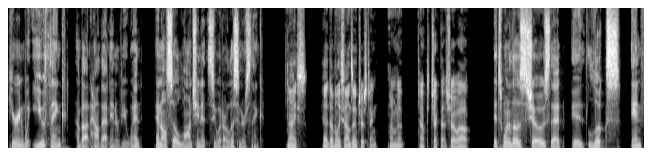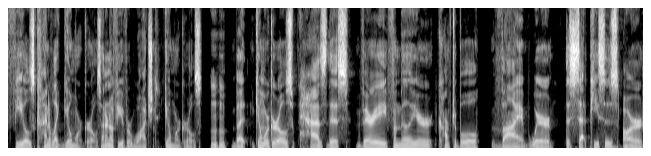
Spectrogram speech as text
hearing what you think about how that interview went and also launching it, see what our listeners think. Nice. Yeah, it definitely sounds interesting. I'm going to have to check that show out. It's one of those shows that it looks and feels kind of like Gilmore Girls. I don't know if you ever watched Gilmore Girls, hmm but Gilmore Girls has this very familiar, comfortable vibe where the set pieces are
